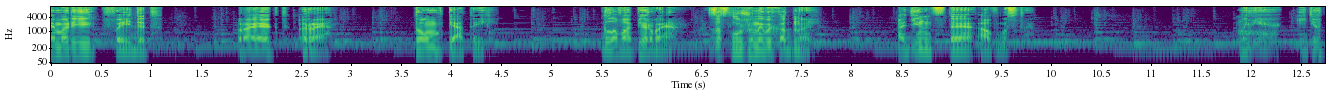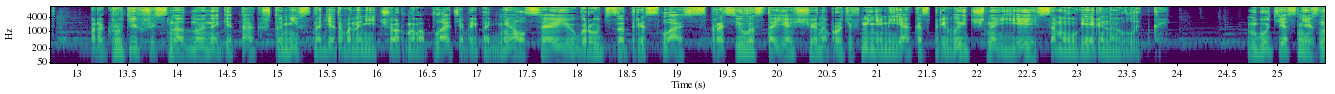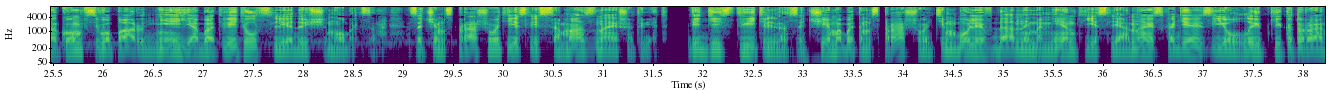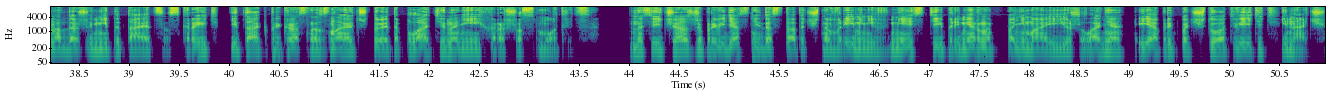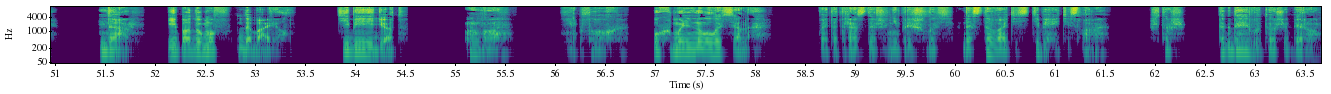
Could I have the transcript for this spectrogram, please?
Эмори Фейдед. Проект Ре. Том 5. Глава 1. Заслуженный выходной. 11 августа. «Мне идет?» Прокрутившись на одной ноге так, что низ надетого на ней черного платья приподнялся, а ее грудь затряслась, спросила стоящая напротив меня Мияка с привычной ей самоуверенной улыбкой. Будь я с ней знаком всего пару дней, я бы ответил следующим образом. Зачем спрашивать, если сама знаешь ответ? Ведь действительно, зачем об этом спрашивать, тем более в данный момент, если она, исходя из ее улыбки, которую она даже не пытается скрыть, и так прекрасно знает, что это платье на ней хорошо смотрится. Но сейчас же, проведя с ней достаточно времени вместе и примерно понимая ее желания, я предпочту ответить иначе. «Да». И, подумав, добавил. «Тебе идет». «Ого, неплохо», — ухмыльнулась она. В этот раз даже не пришлось доставать из тебя эти слова. Что ж, тогда его тоже беру.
